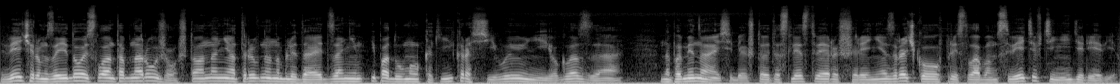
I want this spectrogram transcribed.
Вечером за едой Исланд обнаружил, что она неотрывно наблюдает за ним и подумал, какие красивые у нее глаза, напоминая себе, что это следствие расширения зрачков при слабом свете в тени деревьев.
